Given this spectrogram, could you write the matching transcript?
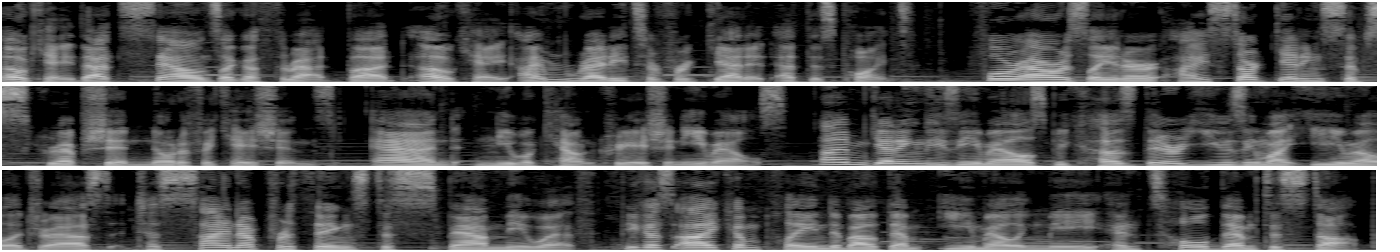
okay, that sounds like a threat, but okay, I'm ready to forget it at this point. Four hours later, I start getting subscription notifications and new account creation emails. I'm getting these emails because they're using my email address to sign up for things to spam me with, because I complained about them emailing me and told them to stop.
